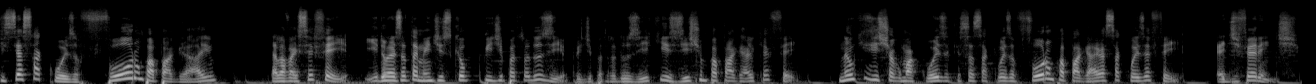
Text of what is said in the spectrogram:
que se essa coisa for um papagaio, ela vai ser feia. E não é exatamente isso que eu pedi para traduzir. Eu pedi para traduzir que existe um papagaio que é feio. Não que existe alguma coisa que se essa coisa for um papagaio, essa coisa é feia. É diferente.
